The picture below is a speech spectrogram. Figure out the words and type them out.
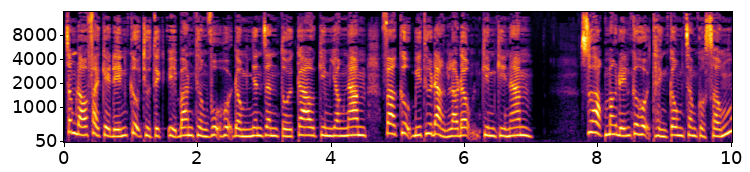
trong đó phải kể đến cựu Chủ tịch Ủy ban Thường vụ Hội đồng Nhân dân tối cao Kim Yong Nam và cựu Bí thư Đảng Lao động Kim Kỳ Nam. Du học mang đến cơ hội thành công trong cuộc sống,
